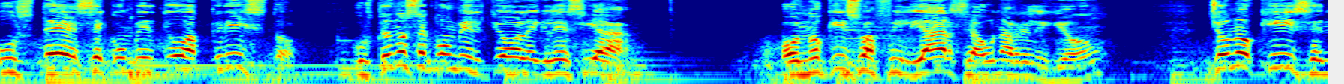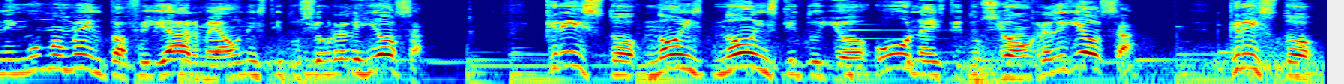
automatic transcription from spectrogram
Usted se convirtió a Cristo. Usted no se convirtió a la iglesia o no quiso afiliarse a una religión. Yo no quise en ningún momento afiliarme a una institución religiosa. Cristo no, no instituyó una institución religiosa. Cristo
